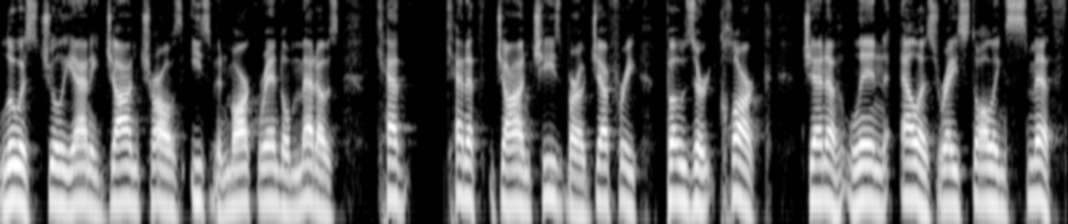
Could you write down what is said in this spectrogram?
Louis Giuliani, John Charles Eastman, Mark Randall Meadows, Kev, Kenneth John Chesebro, Jeffrey Bossert Clark, Jenna Lynn Ellis, Ray Stallings Smith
